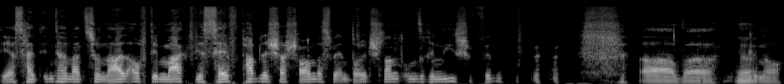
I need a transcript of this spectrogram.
der ist halt international auf dem Markt. Wir Self-Publisher schauen, dass wir in Deutschland unsere Nische finden. Aber ja. genau.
